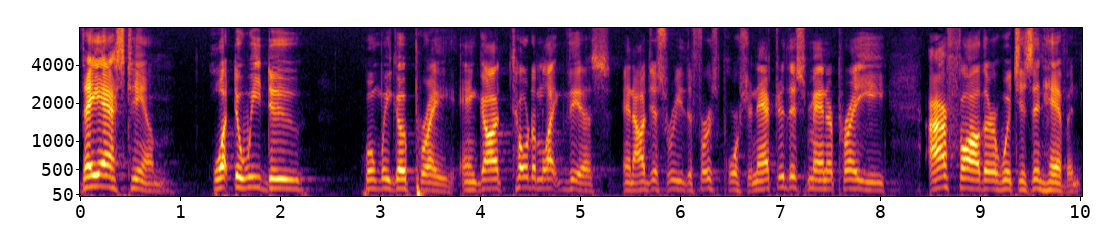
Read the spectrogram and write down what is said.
they asked him, What do we do when we go pray? And God told them like this, and I'll just read the first portion. After this manner pray ye, Our Father which is in heaven.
